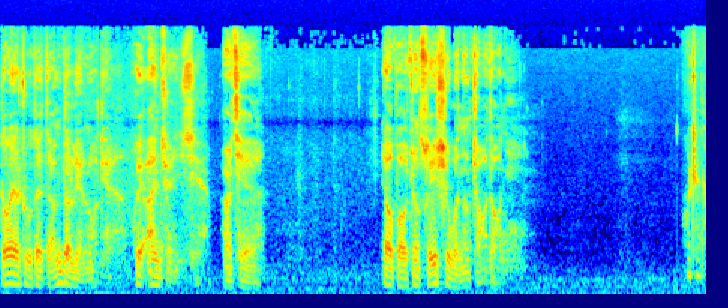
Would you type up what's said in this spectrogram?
都要住在咱们的联络点，会安全一些，而且要保证随时我能找到你。我知道。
